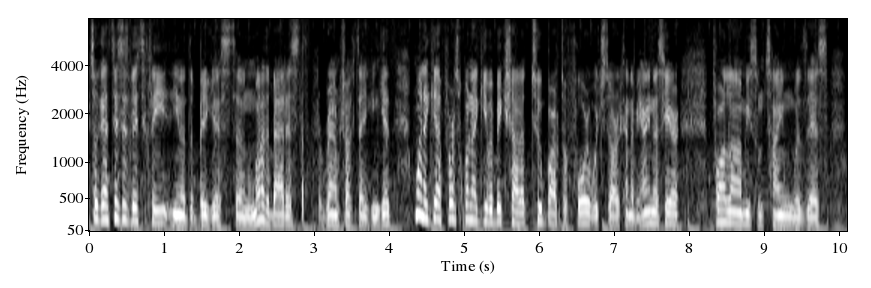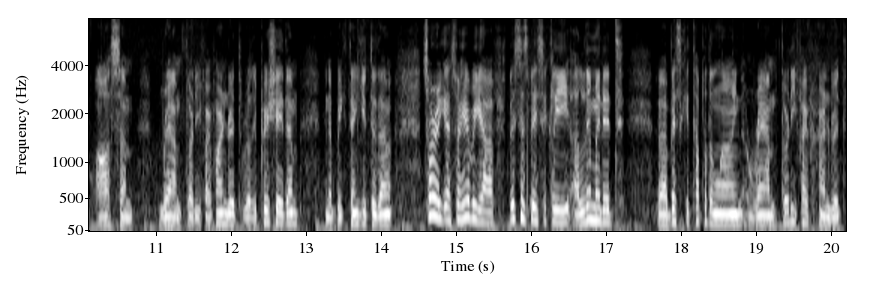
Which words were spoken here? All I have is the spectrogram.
So guys, this is basically you know the biggest and one of the baddest ram trucks that you can get. Want to get first want to give a big shout out to bartow ford which are kind of behind us here. For allowing me some time with this awesome ram 3500 really appreciate them and a big thank you to them sorry guys so here we have this is basically a limited uh, basically top of the line ram 3500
